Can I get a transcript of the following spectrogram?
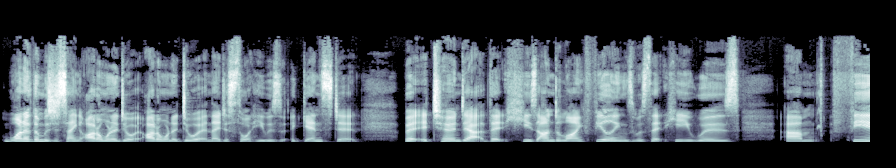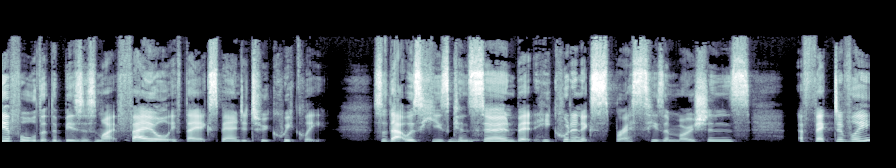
one of them was just saying i don't want to do it. I don't want to do it. And they just thought he was against it. But it turned out that his underlying feelings was that he was um, fearful that the business might fail if they expanded too quickly. So that was his mm-hmm. concern, but he couldn't express his emotions effectively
